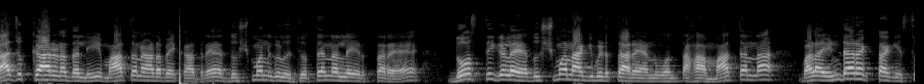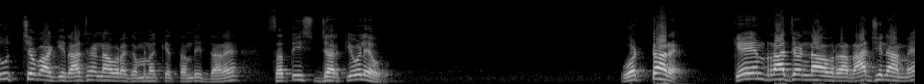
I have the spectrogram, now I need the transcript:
ರಾಜಕಾರಣದಲ್ಲಿ ಮಾತನಾಡಬೇಕಾದ್ರೆ ದುಶ್ಮನ್ಗಳು ಜೊತೆನಲ್ಲೇ ಇರ್ತಾರೆ, ದೋಸ್ತಿಗಳೇ ದುಶ್ಮನಾಗಿ ಬಿಡ್ತಾರೆ ಅನ್ನುವಂತಹ ಮಾತನ್ನು ಭಾಳ ಇಂಡೈರೆಕ್ಟಾಗಿ ಸೂಚ್ಯವಾಗಿ ರಾಜಣ್ಣ ಅವರ ಗಮನಕ್ಕೆ ತಂದಿದ್ದಾರೆ ಸತೀಶ್ ಜಾರಕಿಹೊಳಿ ಅವರು. ಒಟ್ಟಾರೆ ಕೆ ಎನ್ ರಾಜಣ್ಣ ಅವರ ರಾಜೀನಾಮೆ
